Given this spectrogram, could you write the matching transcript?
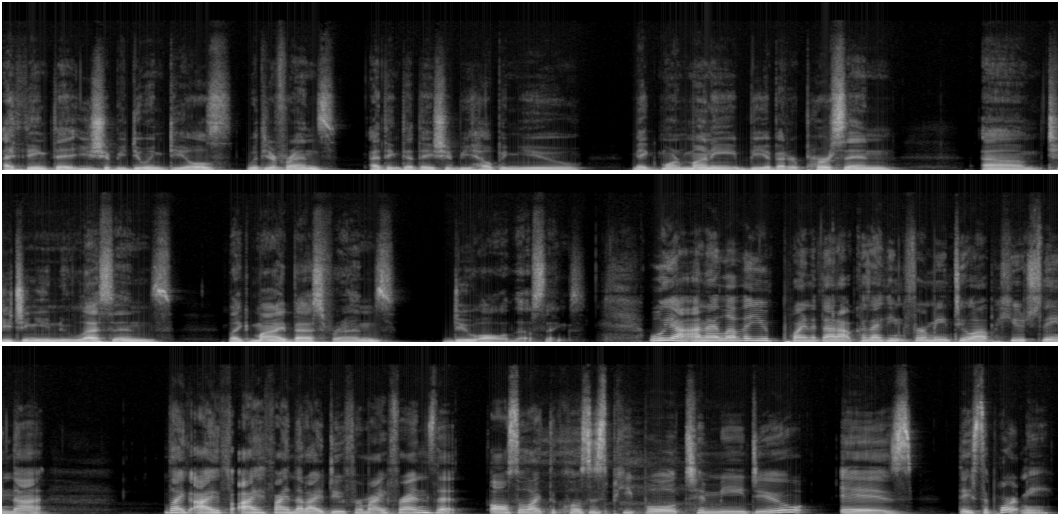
I think that you should be doing deals with your friends. I think that they should be helping you make more money, be a better person, um, teaching you new lessons. Like my best friends do all of those things. Well, yeah, and I love that you pointed that out because I think for me too, a huge thing that, like I I find that I do for my friends that also like the closest people to me do is they support me,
